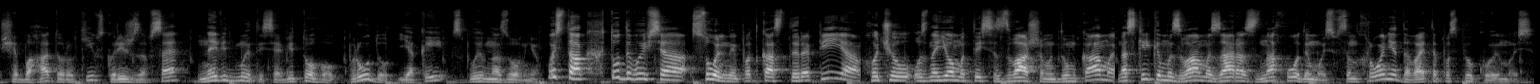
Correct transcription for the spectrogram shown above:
ще багато років, скоріш за все, не відмитися від того бруду, який сплив назовню. Ось так. Хто дивився сольний подкаст Терапія? Хочу ознайомитися з вашими думками. Наскільки ми з вами зараз знаходимось в синхроні? Давайте поспілкуємось.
